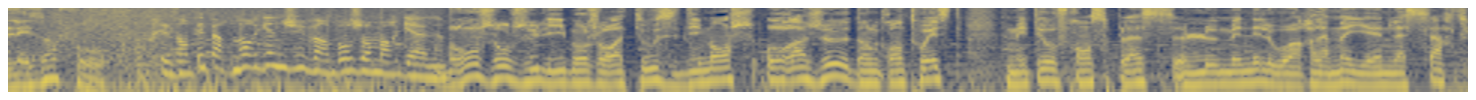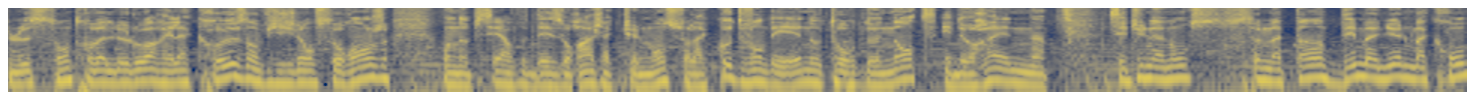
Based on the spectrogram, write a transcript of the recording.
les infos. Présenté par Morgane Juvin. Bonjour Morgane. Bonjour Julie, bonjour à tous. Dimanche orageux dans le Grand Ouest. Météo France place le Maine-et-Loire, la Mayenne, la Sarthe, le centre Val-de-Loire et la Creuse en vigilance orange. On observe des orages actuellement sur la côte vendéenne autour de Nantes et de Rennes. C'est une annonce ce matin d'Emmanuel Macron.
